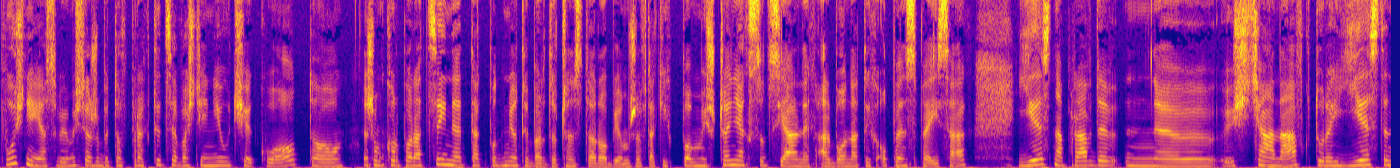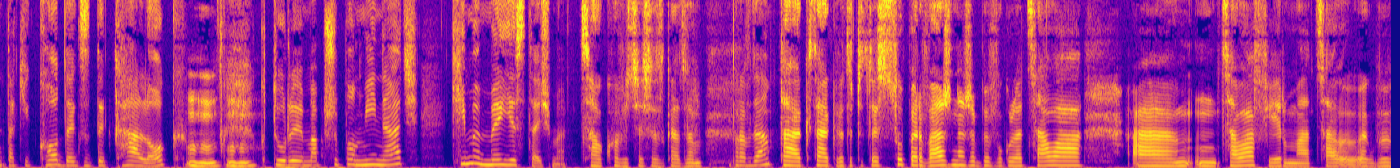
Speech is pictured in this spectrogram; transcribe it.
później ja sobie myślę, żeby to w praktyce właśnie nie uciekło, to zresztą korporacyjne tak podmioty bardzo często robią, że w takich pomieszczeniach socjalnych albo na tych open space'ach jest naprawdę e, ściana, w której jest ten taki kodeks, dekalog, Mhm, mhm. który ma przypominać, kim my jesteśmy, Całkowicie się zgadzam. prawda? Tak, tak. To, to jest super ważne, żeby w ogóle cała, em, cała firma, cał, jakby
